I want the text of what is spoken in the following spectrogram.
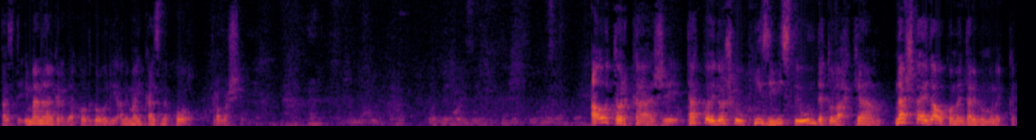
Pazite, ima nagrada ako odgovori, ali ima i kazna ko promaši. Autor kaže, tako je došlo u knjizi, misli Umdetul Lahkam. Na šta je dao komentar Ibn Molekan?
